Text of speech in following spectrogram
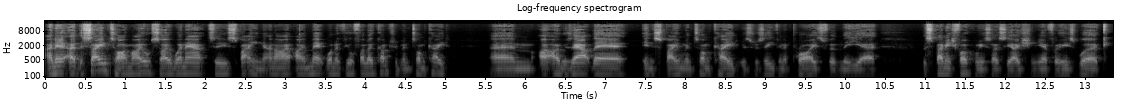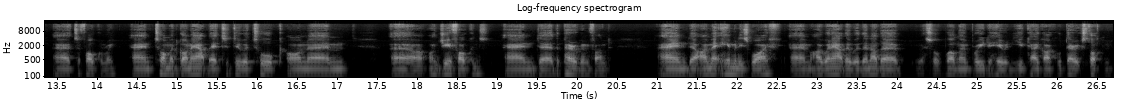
and at the same time, I also went out to Spain and I, I met one of your fellow countrymen, Tom Cade. Um, I, I, was out there in Spain when Tom Cade was receiving a prize from the uh, the Spanish Falconry Association, yeah, for his work uh, to falconry. And Tom had gone out there to do a talk on um, uh, on Falcons and uh, the Peregrine Fund. And uh, I met him and his wife. Um, I went out there with another sort of well-known breeder here in the UK, a guy called Derek Stotton.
